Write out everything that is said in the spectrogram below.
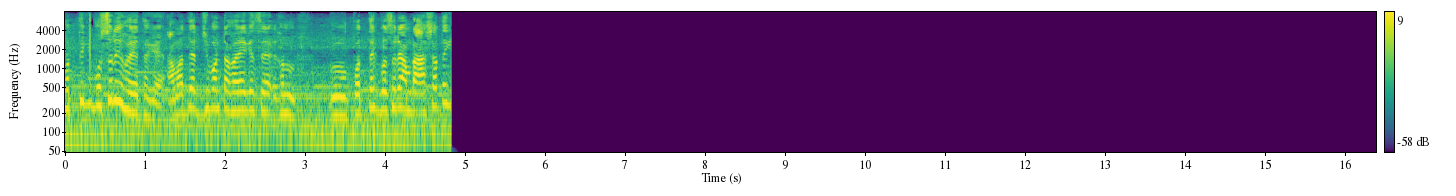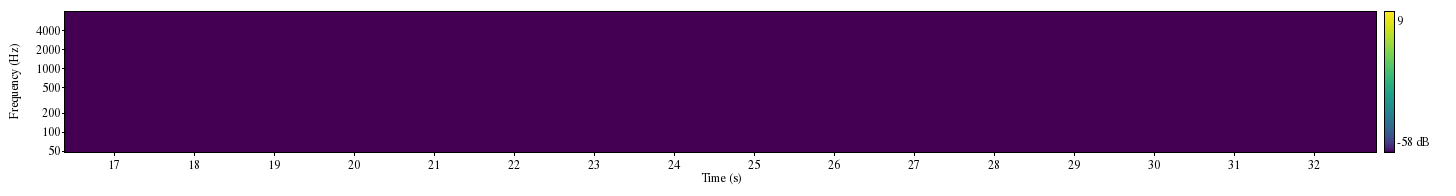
প্রত্যেক বছরই হয়ে থাকে। আমাদের জীবনটা হয়ে গেছে এখন প্রত্যেক বছরে আমরা আশাতে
